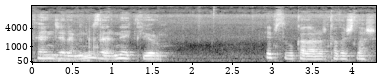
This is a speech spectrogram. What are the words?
tenceremin üzerine ekliyorum. Hepsi bu kadar arkadaşlar.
